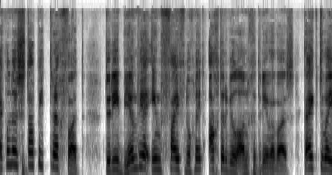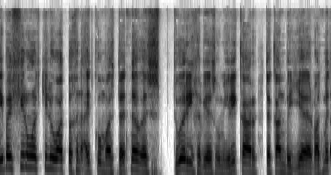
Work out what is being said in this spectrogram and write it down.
ek wil nou stappie terugvat toe die BMW M5 nog net agterwiel aangedrewe was. Kyk toe hy by 400 kW begin uitkom was dit nou 'n storie gewees om hierdie kar te kan beheer want met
